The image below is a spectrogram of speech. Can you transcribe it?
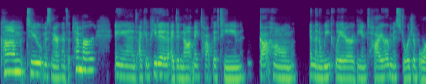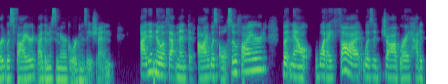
come to Miss America in September and I competed. I did not make top 15, got home. And then a week later, the entire Miss Georgia board was fired by the Miss America organization. I didn't know if that meant that I was also fired, but now what I thought was a job where I had a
